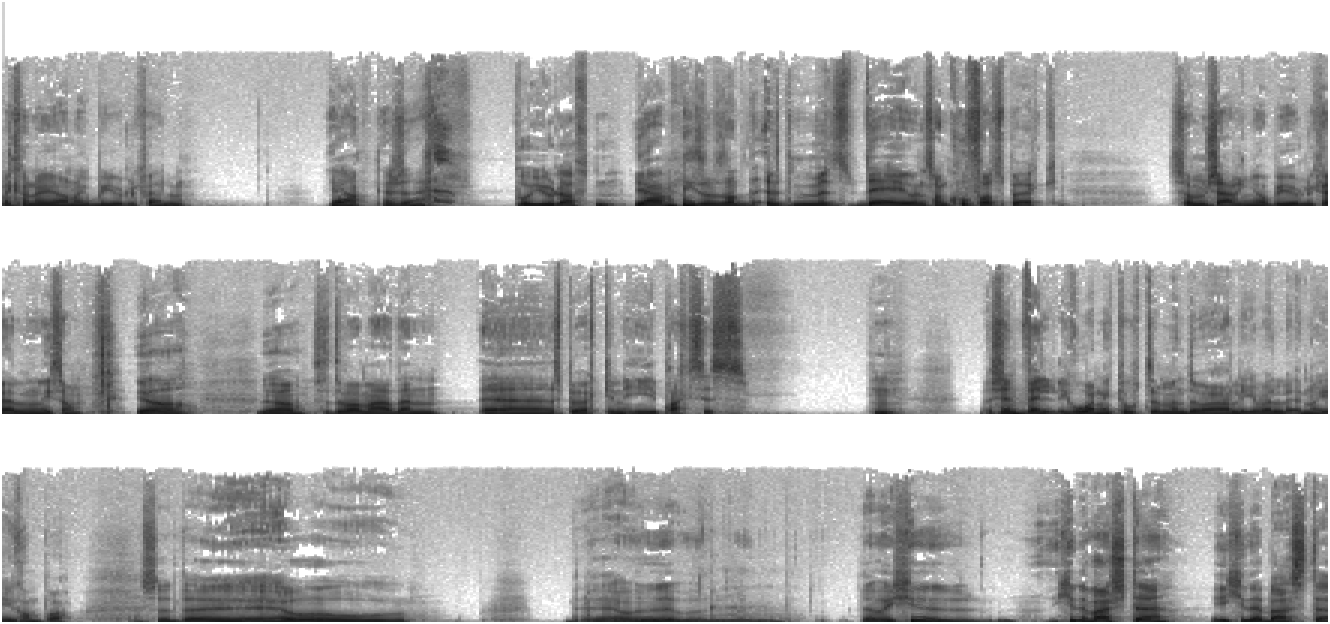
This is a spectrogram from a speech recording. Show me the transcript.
vi kan jo gjøre noe på julekvelden. Ja, kanskje det. På julaften. Ja, men liksom sånn Det er jo en sånn koffertspøk. Som kjerringa på julekvelden, liksom. Ja. Ja. Så det var mer den eh, spøken i praksis. Hm. Det var ikke en veldig god anekdote, men det var allikevel noe jeg kom på. Altså, det er jo Det, er jo, det var ikke, ikke det verste, ikke det beste.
